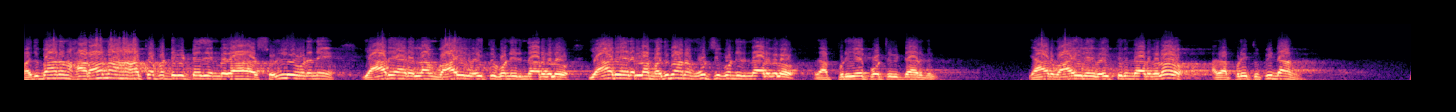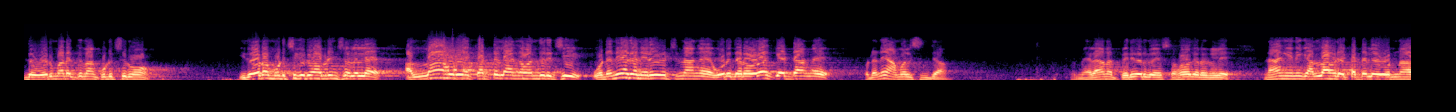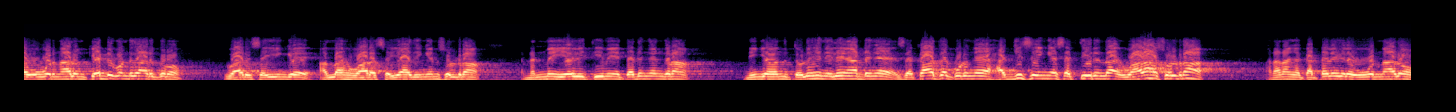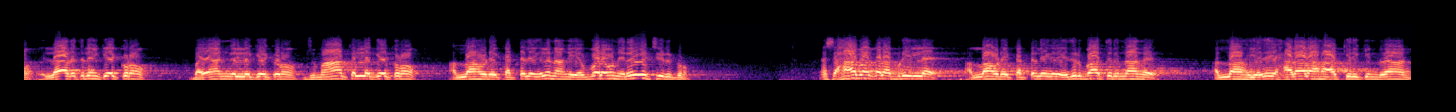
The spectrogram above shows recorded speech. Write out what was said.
மதுபானம் ஹராமாக ஆக்கப்பட்டு விட்டது என்பதாக சொல்லிய உடனே யார் யாரெல்லாம் வாயில் வைத்துக் கொண்டிருந்தார்களோ யார் யாரெல்லாம் மதுபானம் மூச்சு கொண்டிருந்தார்களோ அதை அப்படியே போட்டு விட்டார்கள். யார் வாயிலை வைத்திருந்தார்களோ அதை அப்படியே துப்பிட்டாங்க. இந்த ஒரு மடக்கு தான் குடிச்சிருவோம். இதோட முடிச்சுக்கிடுவோம் அப்படின்னு சொல்லல. அல்லாஹுடைய கட்டளை அங்க வந்துருச்சு. உடனே அதை நிறைவேற்றினாங்க. ஒரு தடவை தான் கேட்டாங்க. உடனே அமல் செஞ்சான். மேலான பெரியவர்களே சகோதரர்களே நாங்க இன்னைக்கு அல்லாஹுடைய கட்டளை ஒரு நாள் ஒவ்வொரு நாளும் கேட்டுக்கொண்டுதான் இருக்கிறோம். இவ்வாறு செய்யுங்க. அல்லாஹ் வார செய்யாதீங்கன்னு சொல்றான். நன்மை ஏவி தீமையை தடுங்கிறான் நீங்க வந்து தொழுகை நிலைநாட்டுங்க. ஜக்காத்தை கொடுங்க. ஹஜ்ஜி செய்யுங்க. சக்தி இருந்தா வாரா சொல்றான். ஆனா நாங்க கட்டளைகளை ஒவ்வொரு நாளும் எல்லா இடத்துலயும் கேட்கிறோம். பயான்கள்ல கேட்கிறோம். ஜுமாக்கள்ல கேட்கிறோம். அல்லாஹுடைய கட்டளைகளை நாங்க எவ்வளவு நிறைவேற்றி இருக்கிறோம் சஹாபாக்கள் அப்படி இல்லை. அல்லாஹுடைய கட்டளைகளை எதிர்பார்த்து இருந்தாங்க அல்லாஹ் எதை ஹலாலாக ஆக்கியிருக்கின்றான்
